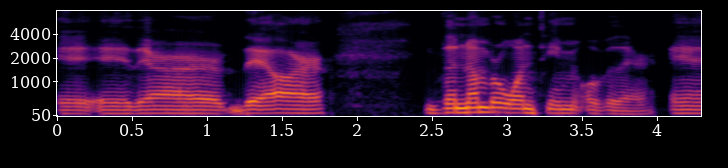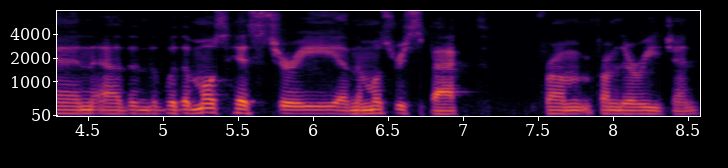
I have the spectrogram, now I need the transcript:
they are they are the number one team over there, and uh, the, with the most history and the most respect from from the region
